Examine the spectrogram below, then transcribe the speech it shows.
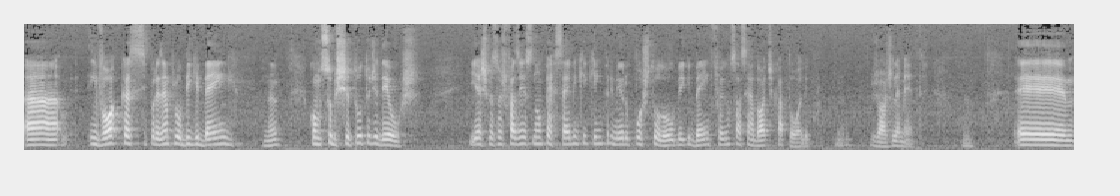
Ah, Invoca-se, por exemplo, o Big Bang né? como substituto de Deus. E as pessoas que fazem isso não percebem que quem primeiro postulou o Big Bang foi um sacerdote católico. Né? Jorge Lemaitre. Né? É,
